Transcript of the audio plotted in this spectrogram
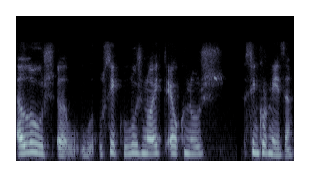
a luz, o ciclo luz-noite é o que nos sincroniza.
